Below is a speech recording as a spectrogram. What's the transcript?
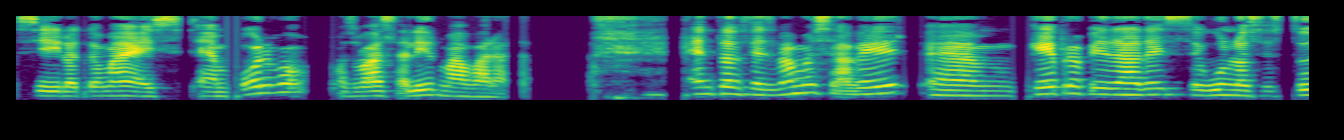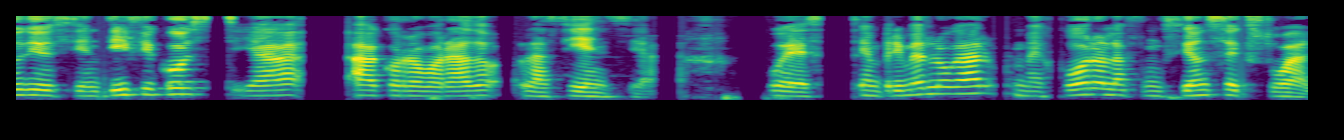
si lo tomáis en polvo, os va a salir más barato. Entonces, vamos a ver em, qué propiedades, según los estudios científicos, ya ha corroborado la ciencia. Pues, en primer lugar, mejora la función sexual.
